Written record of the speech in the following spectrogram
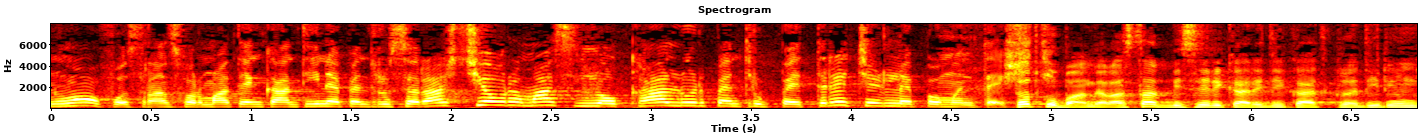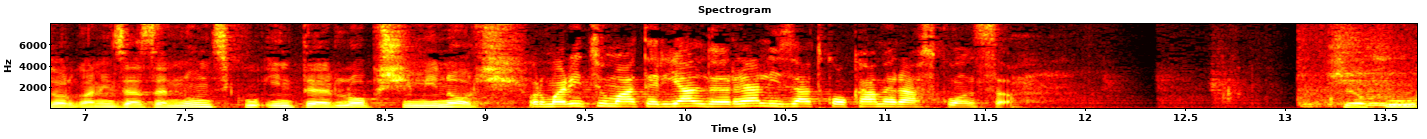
nu au fost transformate în cantine pentru sărași, ci au rămas localuri pentru petrecerile pământești. Tot cu bani de la stat, biserica a ridicat clădiri unde organizează nunți cu interlopi și minori. Urmăriți un material realizat cu o cameră ascunsă. Șeful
